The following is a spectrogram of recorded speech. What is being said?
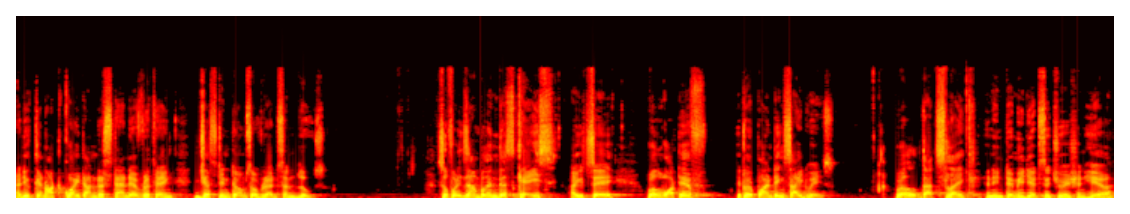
And you cannot quite understand everything just in terms of reds and blues. So for example, in this case, I would say, well, what if it were pointing sideways? Well, that's like an intermediate situation here.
